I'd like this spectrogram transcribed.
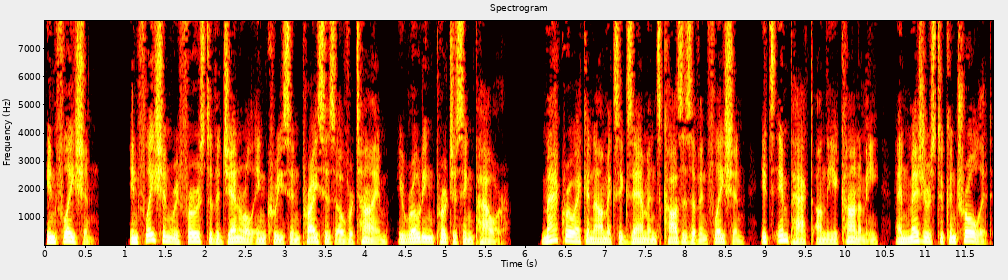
Inflation. Inflation refers to the general increase in prices over time, eroding purchasing power. Macroeconomics examines causes of inflation, its impact on the economy, and measures to control it,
